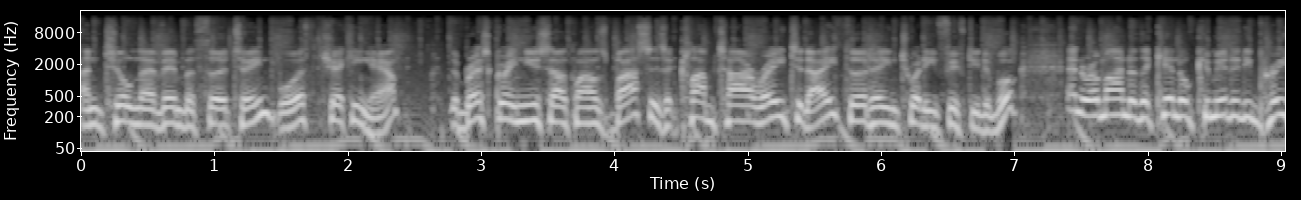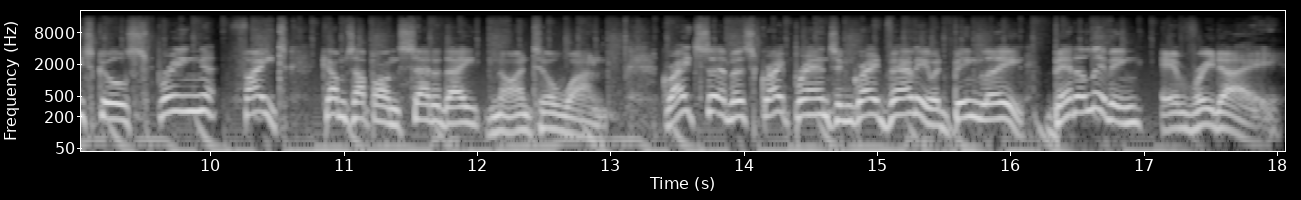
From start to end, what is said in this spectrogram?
until November 13. Worth checking out. The BreastScreen New South Wales bus is at Club Taree today, 13 20 50 to book. And a reminder the Kendall Community Preschool Spring Fete comes up on Saturday, 9 till 1. Great service, great brands, and great value at Bing Lee. Better living every day.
